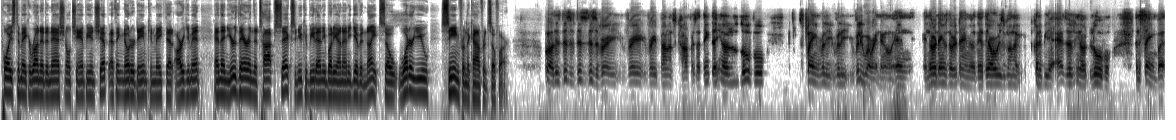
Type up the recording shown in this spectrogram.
poised to make a run at a national championship. I think Notre Dame can make that argument, and then you're there in the top six, and you can beat anybody on any given night. So, what are you seeing from the conference so far? Well, this, this is this is this is a very very very balanced conference. I think that you know Louisville is playing really really really well right now, and and Notre Dame's Notre Dame. You know, they're, they're always gonna gonna be there as of you know Louisville and the same. But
